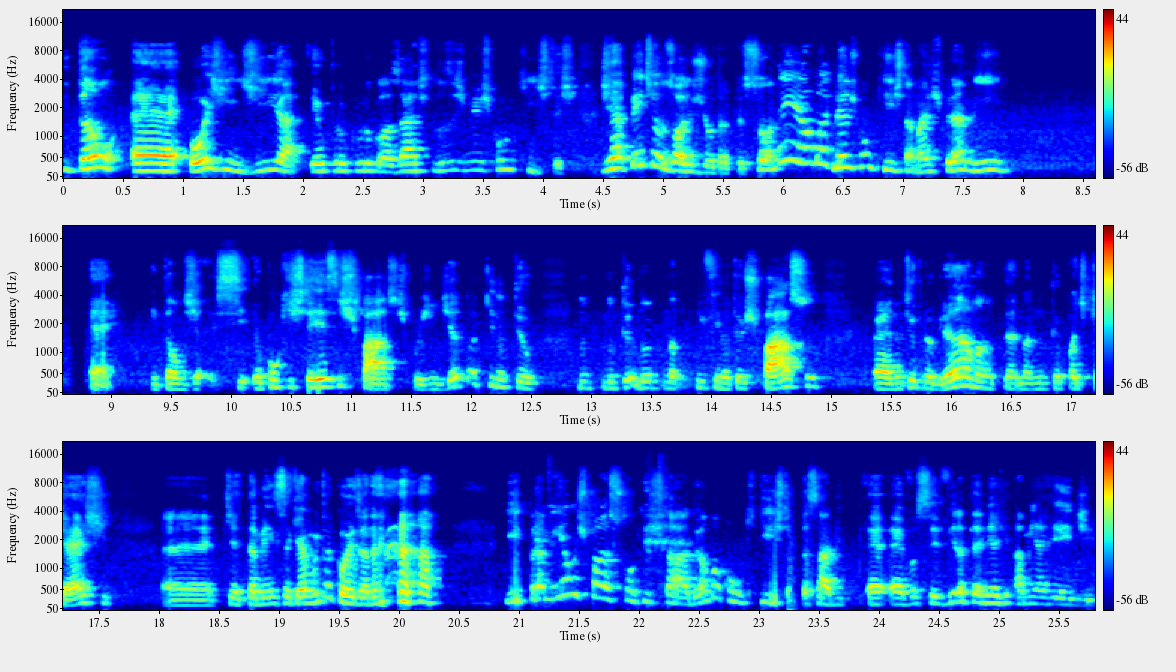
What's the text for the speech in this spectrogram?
Então, é, hoje em dia, eu procuro gozar de todas as minhas conquistas. De repente, aos olhos de outra pessoa, nem é uma grande conquista, mas para mim é. Então, se eu conquistei esse espaço, tipo, hoje em dia eu tô aqui no teu no, no teu, no, no, enfim, no teu espaço, é, no teu programa, no, teu podcast, é, que também isso aqui é muita coisa, né? e para mim é um espaço conquistado, é uma conquista, sabe? É, é, você vir até a minha, a minha rede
